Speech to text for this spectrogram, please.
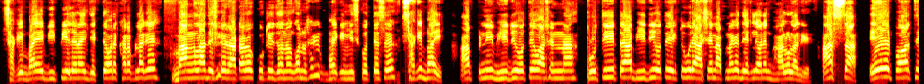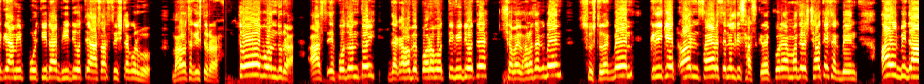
সাকিব ভাই বিপিএল এর দেখতে অনেক খারাপ লাগে। বাংলাদেশের আঠারো কোটি জনগণ সাকিব ভাইকে মিস করতেছে। সাকিব ভাই, আপনি ভিডিওতেও আসেন না। প্রতিটা ভিডিওতে একটু করে আসেন, আপনাকে দেখলে অনেক ভালো লাগে। আচ্ছা এরপর থেকে আমি প্রতিটা ভিডিওতে আসার চেষ্টা করব। ভালো থাকিস তোরা। তো বন্ধুরা, আজ এ পর্যন্তই। দেখা হবে পরবর্তী ভিডিওতে। সবাই ভালো থাকবেন, সুস্থ থাকবেন। ক্রিকেট অন ফায়ার চ্যানেলটি সাবস্ক্রাইব করে আমাদের সাথেই থাকবেন। আলবিদা।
